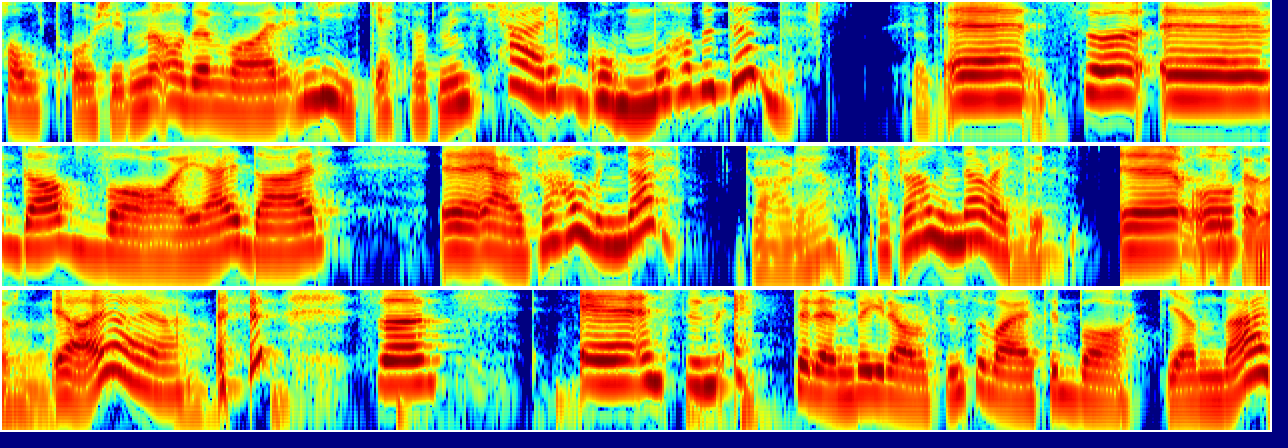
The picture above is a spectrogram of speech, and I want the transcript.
halvt år siden, og det var like etter at min kjære Gommo hadde dødd. Eh, så eh, da var jeg der eh, Jeg er jo fra Hallingdal. Du er det, ja. Jeg er fra Hallingdal, veit du. Eh, Kjente og- steder, skjønner du. Ja, ja, ja. så eh, en stund etter den begravelsen så var jeg tilbake igjen der.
